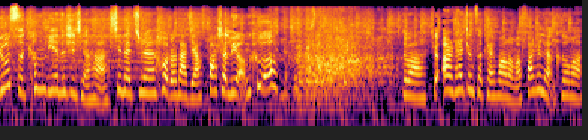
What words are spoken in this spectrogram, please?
如此坑爹的事情哈，现在居然号召大家发射两颗，对吧？这二胎政策开放了吗？发射两颗吗？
